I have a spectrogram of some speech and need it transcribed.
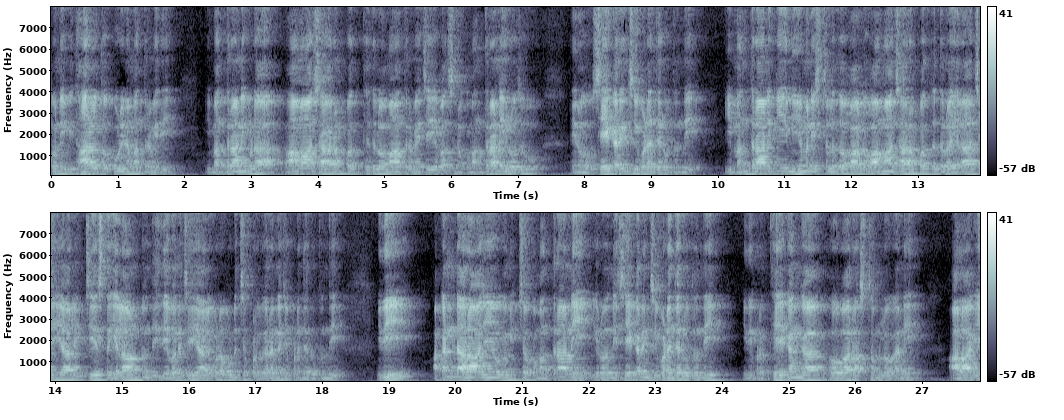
కొన్ని విధానాలతో కూడిన మంత్రం ఇది. ఈ మంత్రాన్ని కూడా వామాచారం పద్ధతిలో మాత్రమే చేయవలసిన ఒక మంత్రాన్ని ఈరోజు నేను సేకరించి ఇవ్వడం జరుగుతుంది. ఈ మంత్రానికి నియమనిష్టలతో పాటు వామాచారం పద్ధతిలో ఎలా చేయాలి చేస్తే ఎలా ఉంటుంది ఇది ఎవరు చేయాలి కూడా కూడా చెప్ప వివరంగా చెప్పడం జరుగుతుంది. ఇది అఖండ రాజయోగం ఇచ్చే ఒక మంత్రాన్ని ఈరోజు నేను సేకరించి ఇవ్వడం జరుగుతుంది. ఇది ప్రత్యేకంగా గోవా రాష్ట్రంలో కానీ అలాగే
